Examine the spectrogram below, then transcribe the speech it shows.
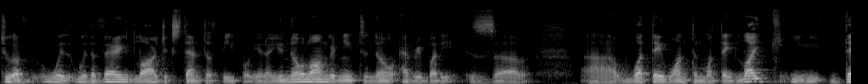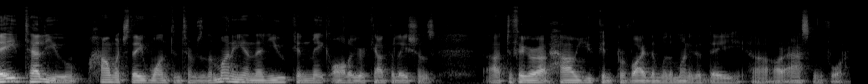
to a, with with a very large extent of people. You know, you no longer need to know everybody's uh, uh, what they want and what they like. You, they tell you how much they want in terms of the money, and then you can make all of your calculations uh, to figure out how you can provide them with the money that they uh, are asking for.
